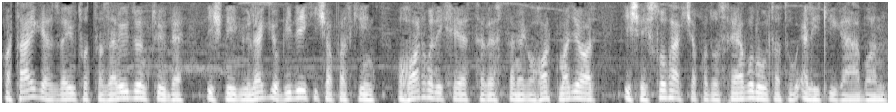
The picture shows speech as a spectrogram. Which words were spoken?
A Tigers bejutott az elődöntőbe, és végül legjobb vidéki csapatként a harmadik helyet szerezte meg a hat magyar és egy szlovák csapatot felvonultató elitligában.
